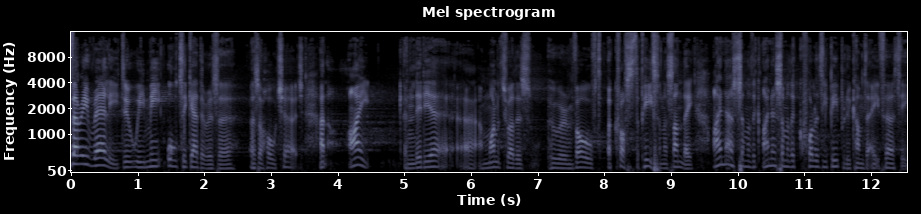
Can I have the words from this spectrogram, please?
very rarely do we meet all together as a, as a whole church. And I and Lydia uh, and one or two others who were involved across the piece on a Sunday, I know some of the, I know some of the quality people who come to 8.30.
